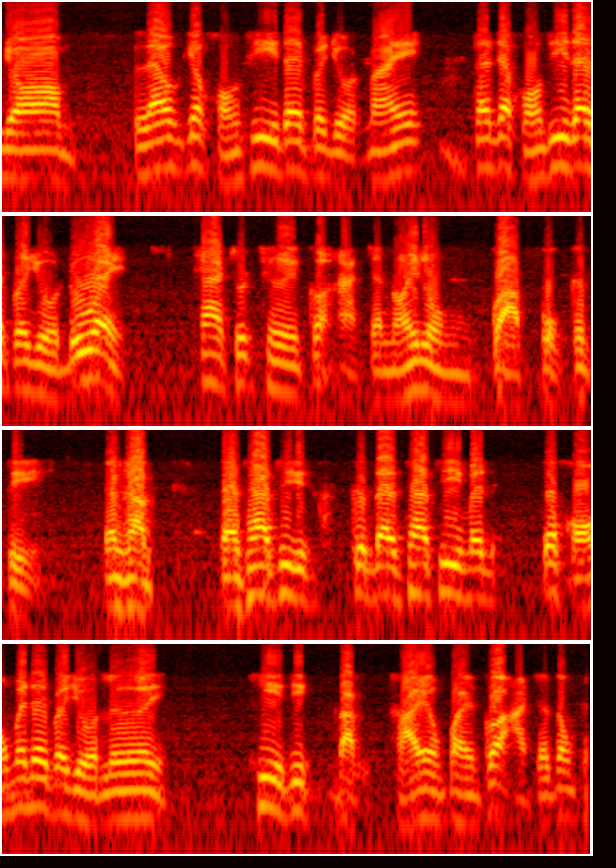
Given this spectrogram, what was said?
ำยอม แล้วเจ้าของที่ได้ประโยชน์ไหมถ้าเจ้าของที่ได้ประโยชน์ด้วย ค่าชดเชยก็อาจจะน้อยลงกว่าปกตินะครับ แต่ถ้าที่ก็ได้ถ้าที่ไม่เจ้าของไม่ได้ประโยชน์เลย ที่ที่ตัดขายออกไปก็อาจจะต้องแพ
